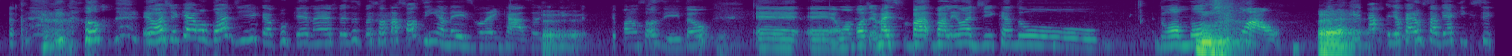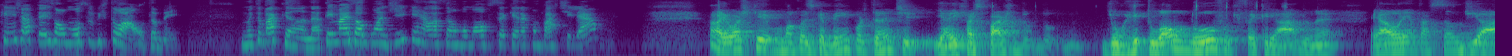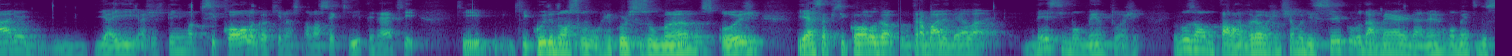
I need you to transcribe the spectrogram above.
Então, eu achei que é uma boa dica, porque, né, às vezes a pessoa tá sozinha mesmo, né, em casa. A gente é... moram sozinha. Então, é, é uma boa dica. Mas valeu a dica do, do almoço virtual. É. Eu quero saber aqui quem já fez o almoço virtual também. Muito bacana. Tem mais alguma dica em relação ao home office que você queira compartilhar? Ah, eu acho que uma coisa que é bem importante, e aí faz parte do, do, de um ritual novo que foi criado, né? É a orientação diária. E aí a gente tem uma psicóloga aqui na, na nossa equipe, né? Que, que, que cuida dos nossos recursos humanos hoje. E essa psicóloga, o trabalho dela, nesse momento, a gente, eu vou usar um palavrão, a gente chama de círculo da merda, né? O momento do,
